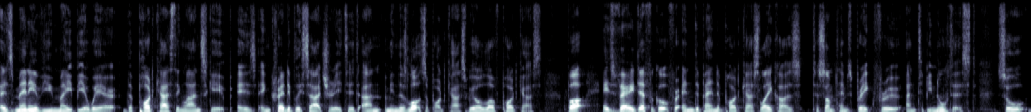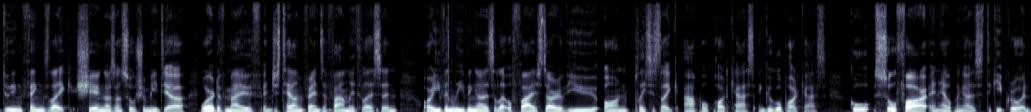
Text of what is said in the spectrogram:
as many of you might be aware, the podcasting landscape is incredibly saturated. And I mean, there's lots of podcasts. We all love podcasts. But it's very difficult for independent podcasts like us to sometimes break through and to be noticed. So, doing things like sharing us on social media, word of mouth, and just telling friends and family to listen, or even leaving us a little five star review on places like Apple Podcasts and Google Podcasts go so far in helping us to keep growing.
